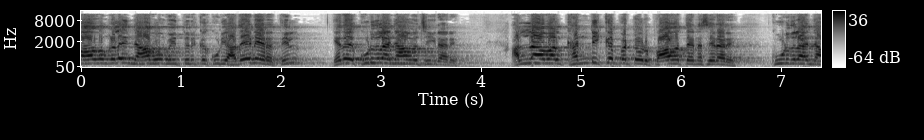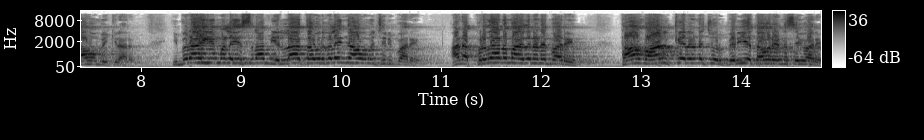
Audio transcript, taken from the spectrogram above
பாவங்களையும் ஞாபகம் வைத்திருக்கக்கூடிய அதே நேரத்தில் எதை கூடுதலா ஞாபகம் வச்சுக்கிறாரு? அல்லாவால் கண்டிக்கப்பட்ட ஒரு பாவத்தை என்ன செய்யறாரு கூடுதலா ஞாபகம் வைக்கிறாரு. இப்ராஹிம் அலை இஸ்லாம் எல்லா தவறுகளையும் ஞாபகம் வச்சிருப்பாரு. ஆனா பிரதானமா எதை நினைப்பாரு? தான் வாழ்க்கையில் நினைச்ச ஒரு பெரிய தவறு என்ன செய்வாரு?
